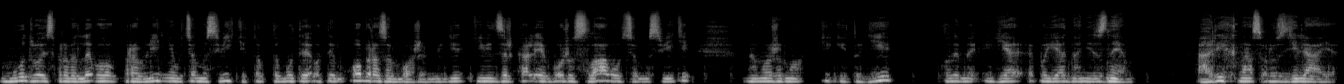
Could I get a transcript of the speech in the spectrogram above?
мудрого і справедливого правління в цьому світі, тобто бути отим образом Божим, який відзеркалює Божу славу в цьому світі, ми можемо тільки тоді, коли ми є поєднані з ним. А гріх нас розділяє.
